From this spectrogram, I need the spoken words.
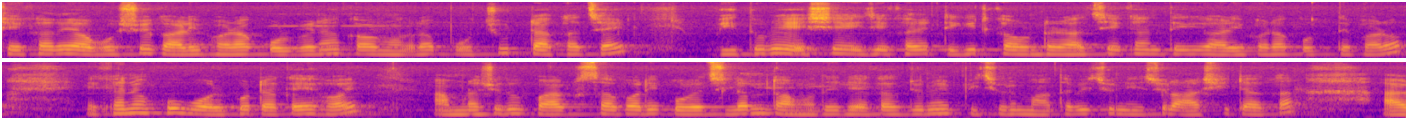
সেখানে অবশ্যই গাড়ি ভাড়া করবে না, কারণ ওরা প্রচুর টাকা চায়। ভিতরে এসে এই যেখানে টিকিট কাউন্টার আছে, এখান থেকে গাড়ি ভাড়া করতে পারো। এখানে খুব অল্প টাকায় হয়। আমরা শুধু পার্ক সাফারি করেছিলাম, তো আমাদের এক একজনের পিছনে মাথা পিছু নিয়েছিল আশি টাকা। আর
